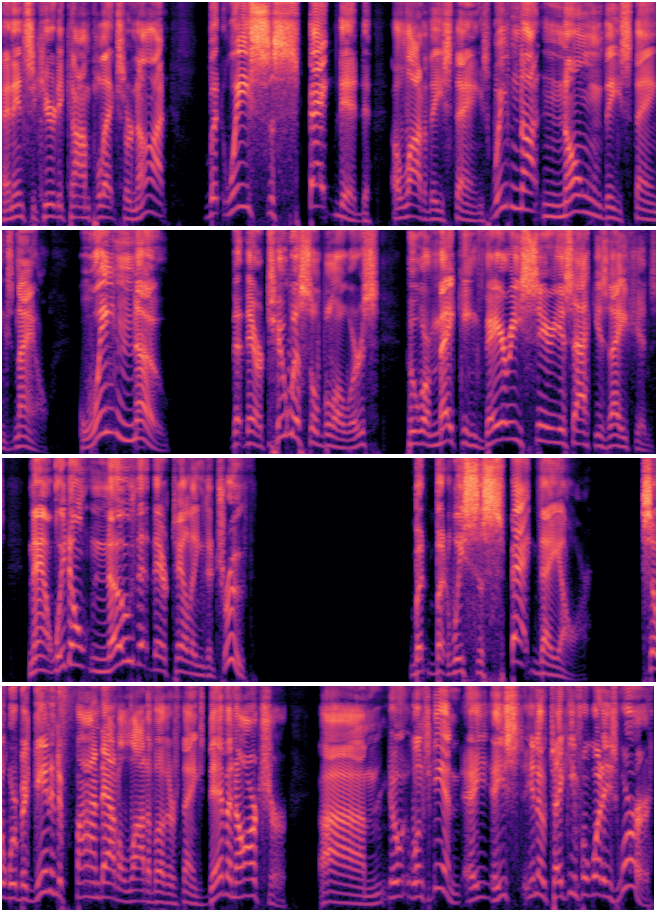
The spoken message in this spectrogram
an insecurity complex or not, but we suspected a lot of these things. We've not known these things now. We know that there are two whistleblowers who are making very serious accusations. Now, we don't know that they're telling the truth, but but we suspect they are. So we're beginning to find out a lot of other things. Devon Archer, um, once again, he, he's you know taking for what he's worth.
